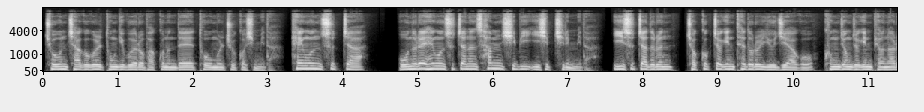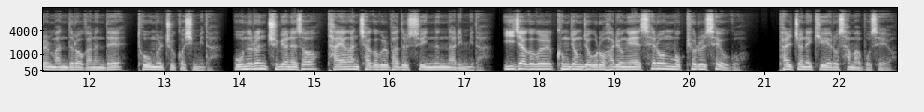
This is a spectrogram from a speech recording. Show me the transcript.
좋은 자극을 동기부여로 바꾸는 데 도움을 줄 것입니다. 행운 숫자 오늘의 행운 숫자는 32, 27입니다. 이 숫자들은 적극적인 태도를 유지하고 긍정적인 변화를 만들어 가는데 도움을 줄 것입니다. 오늘은 주변에서 다양한 자극을 받을 수 있는 날입니다. 이 자극을 긍정적으로 활용해 새로운 목표를 세우고 발전의 기회로 삼아 보세요.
